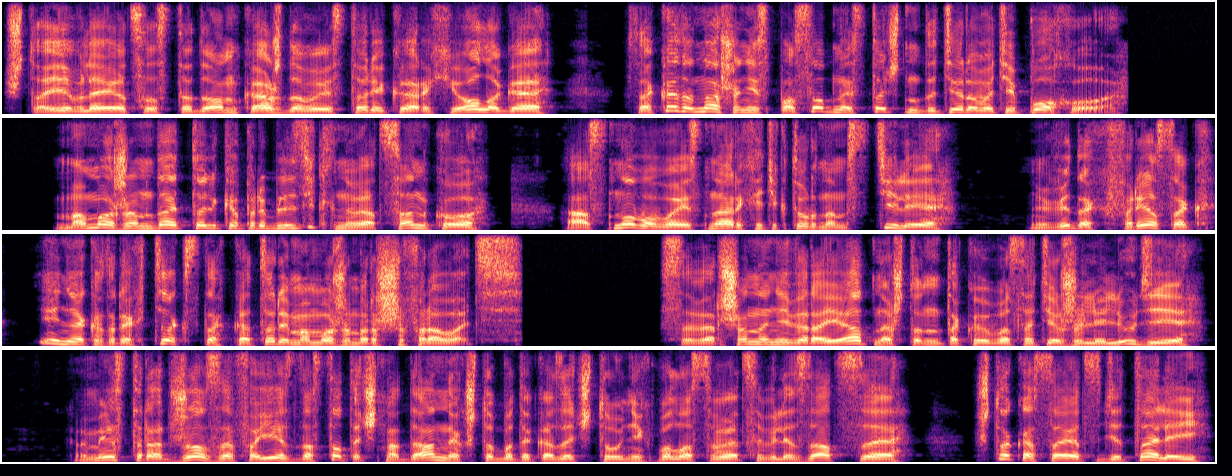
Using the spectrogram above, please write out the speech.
Что является стыдом каждого историка-археолога, так это наша неспособность точно датировать эпоху. Мы можем дать только приблизительную оценку, основываясь на архитектурном стиле, видах фресок и некоторых текстах, которые мы можем расшифровать. Совершенно невероятно, что на такой высоте жили люди. У мистера Джозефа есть достаточно данных, чтобы доказать, что у них была своя цивилизация. Что касается деталей,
